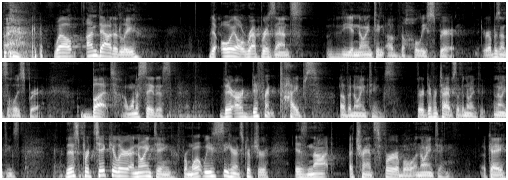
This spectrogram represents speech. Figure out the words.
well, undoubtedly, the oil represents the anointing of the Holy Spirit. It represents the Holy Spirit. But I want to say this there are different types of anointings. There are different types of anointings. This particular anointing, from what we see here in Scripture, is not a transferable anointing. Okay?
